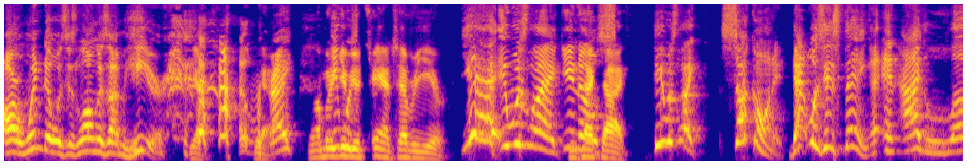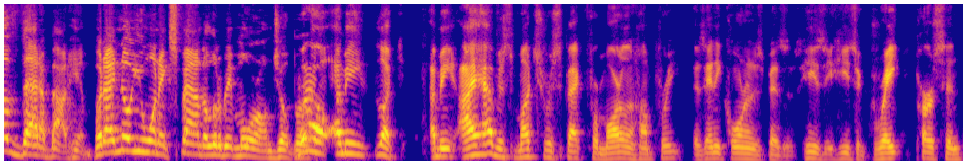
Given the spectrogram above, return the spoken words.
our window is as long as I'm here. Yeah. right? Well, I'm going to give was, you a chance every year. Yeah. It was like, you He's know, he was like, suck on it. That was his thing. And I love that about him. But I know you want to expound a little bit more on Joe Burrow. Well, I mean, look, I mean, I have as much respect for Marlon Humphrey as any corner in his business. He's he's a great person.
